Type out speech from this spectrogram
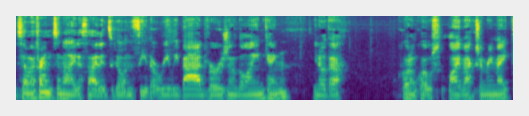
So my friends and I decided to go and see the really bad version of The Lion King. You know, the quote unquote live action remake.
